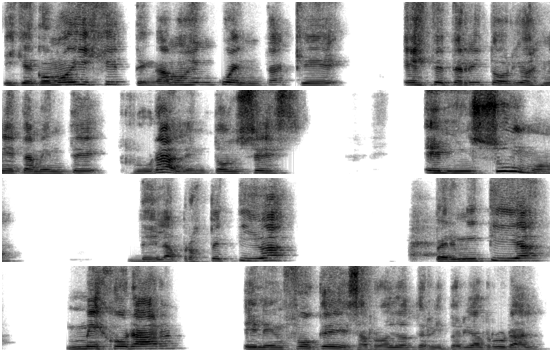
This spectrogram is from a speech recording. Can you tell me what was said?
y que, como dije, tengamos en cuenta que este territorio es netamente rural. Entonces, el insumo de la prospectiva permitía mejorar el enfoque de desarrollo territorial rural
